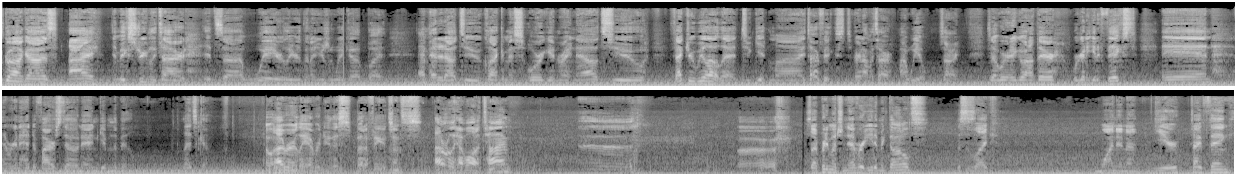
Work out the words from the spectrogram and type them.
What's going on guys? I am extremely tired. It's uh, way earlier than I usually wake up, but I'm headed out to Clackamas, Oregon right now to Factory Wheel Outlet to get my tire fixed. Or not my tire, my wheel, sorry. So we're gonna go out there, we're gonna get it fixed, and then we're gonna head to Firestone and give them the bill. Let's go. So I rarely ever do this, but I figured since I don't really have a lot of time, So I pretty much never eat at McDonald's. This is like one in a year type thing.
